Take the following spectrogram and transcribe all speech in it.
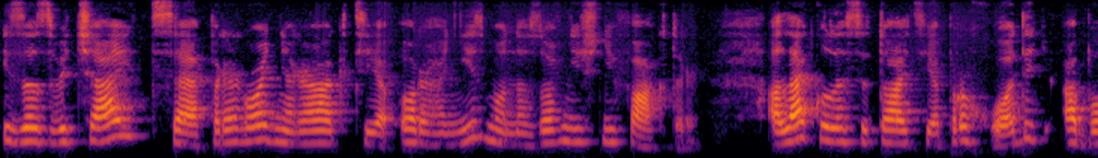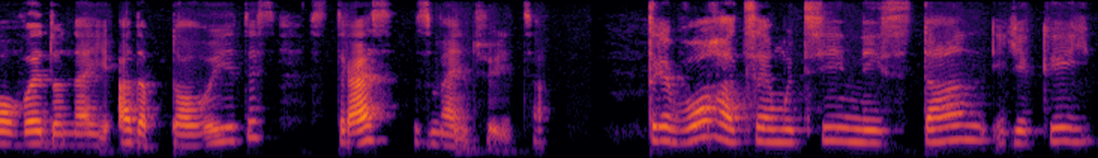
І зазвичай це природня реакція організму на зовнішні фактори. Але коли ситуація проходить або ви до неї адаптовуєтесь, стрес зменшується. Тривога це емоційний стан, який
